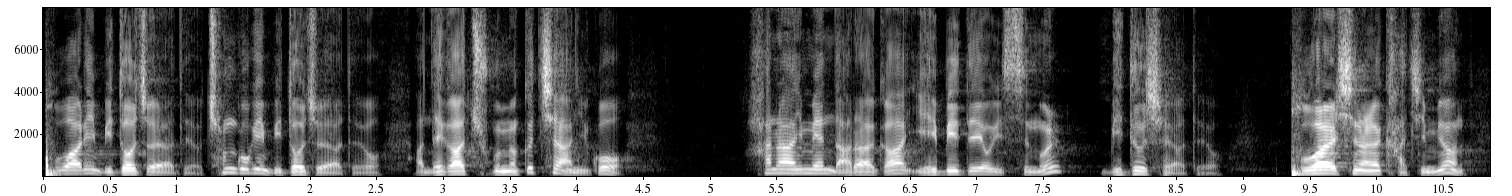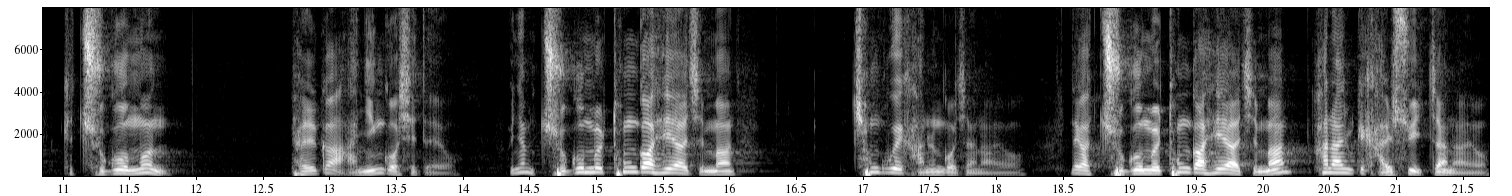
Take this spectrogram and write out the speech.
부활이 믿어져야 돼요. 천국이 믿어져야 돼요. 아, 내가 죽으면 끝이 아니고 하나님의 나라가 예비되어 있음을 믿으셔야 돼요. 부활 신앙을 가지면 죽음은 별거 아닌 것이 돼요. 왜냐하면 죽음을 통과해야지만 천국에 가는 거잖아요. 내가 죽음을 통과해야지만 하나님께 갈 수 있잖아요.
